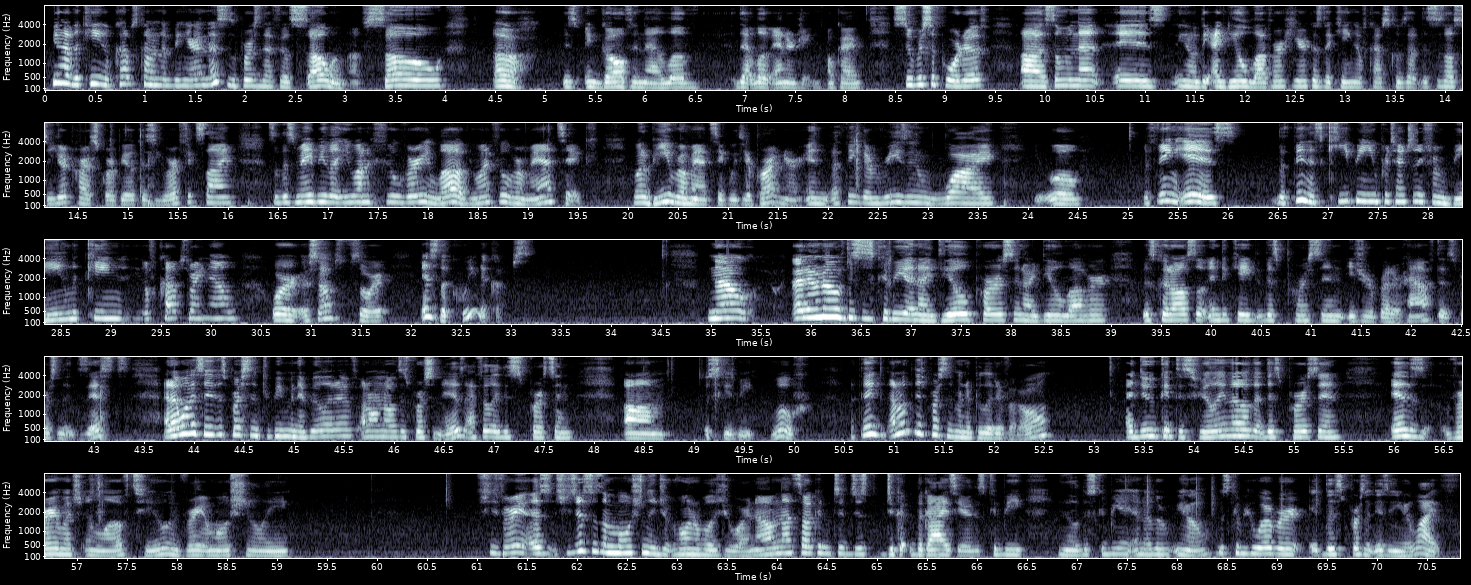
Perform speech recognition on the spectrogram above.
You have the King of Cups coming up in here, and this is a person that feels so in love, so, uh, is engulfed in that love, that love energy. Okay, super supportive. Uh, someone that is, you know, the ideal lover here because the King of Cups comes up. This is also your card, Scorpio, because you are a fixed sign. So this may be that you want to feel very in love. You want to feel romantic you want to be romantic with your partner. And I think the reason why, well, the thing is, the thing that's keeping you potentially from being the King of Cups right now, or, or some sort, is the Queen of Cups. Now, I don't know if this is, could be an ideal person, ideal lover. This could also indicate that this person is your better half, that this person exists. And I want to say this person could be manipulative. I don't know if this person is. I feel like this person um, excuse me, whoa. I think, I don't think this person is manipulative at all. I do get this feeling though that this person is very much in love too and very emotionally she's very as she's just as emotionally vulnerable as you are now i'm not talking to just the guys here this could be you know this could be another you know this could be whoever this person is in your life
